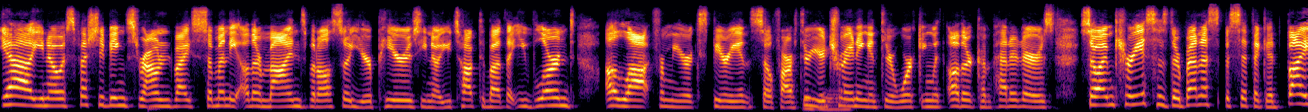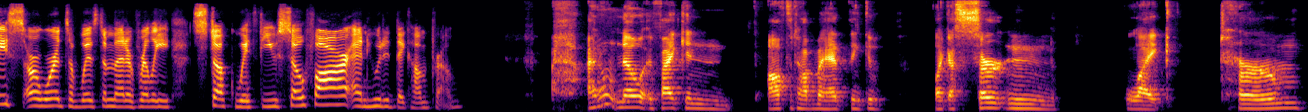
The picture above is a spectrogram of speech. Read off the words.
Yeah, you know, especially being surrounded by so many other minds, but also your peers. You know, you talked about that you've learned a lot from your experience so far through your Mhm. training and through working with other competitors. So I'm curious, has there been a specific advice or words of wisdom that have really stuck with you so far? And who did they come from? I don't know if I can, off the top of my head, think of like a certain like term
